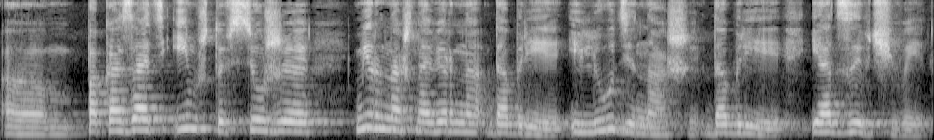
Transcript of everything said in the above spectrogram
эм, показать им, что все же мир наш, наверное, добрее, и люди наши добрее и отзывчивые.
